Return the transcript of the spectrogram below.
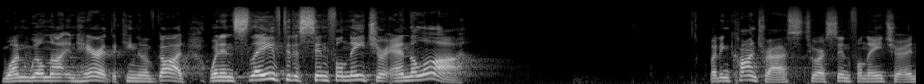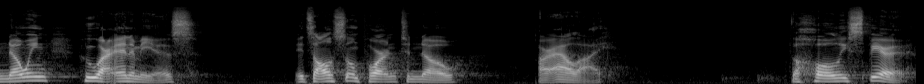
One will not inherit the kingdom of God when enslaved to the sinful nature and the law. But in contrast to our sinful nature and knowing who our enemy is, it's also important to know our ally. The Holy Spirit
